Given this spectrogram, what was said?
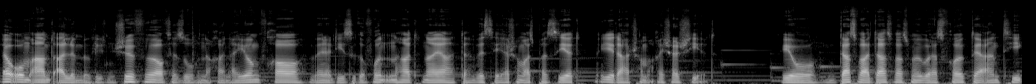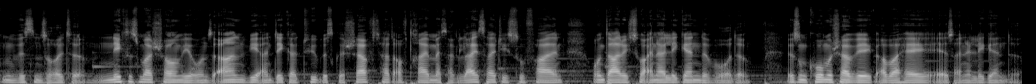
Er umarmt alle möglichen Schiffe auf der Suche nach einer Jungfrau. Wenn er diese gefunden hat, naja, dann wisst ihr ja schon, was passiert. Jeder hat schon mal recherchiert. Jo, das war das, was man über das Volk der Antiken wissen sollte. Nächstes Mal schauen wir uns an, wie ein dicker Typ es geschafft hat, auf drei Messer gleichzeitig zu fallen und dadurch zu einer Legende wurde. Ist ein komischer Weg, aber hey, er ist eine Legende.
